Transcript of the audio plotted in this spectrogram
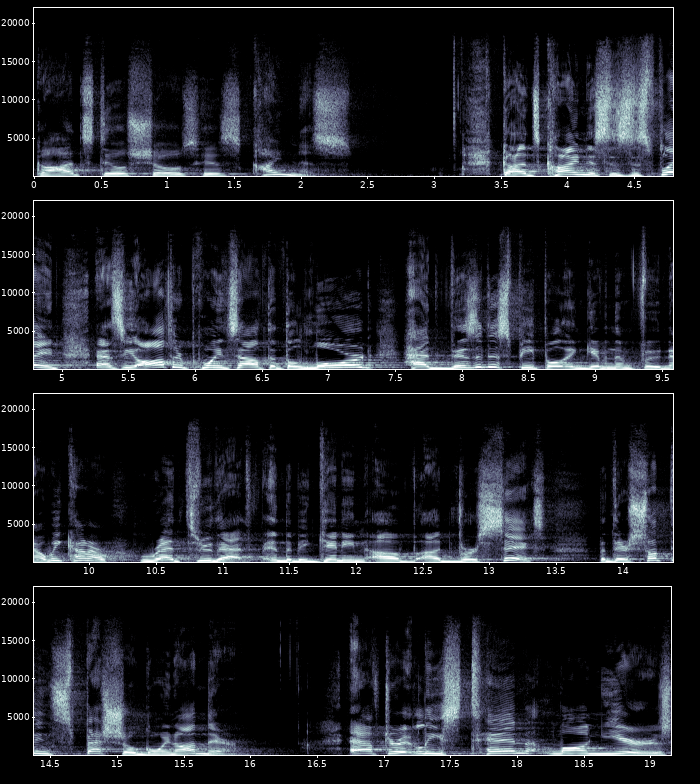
God still shows his kindness. God's kindness is displayed as the author points out that the Lord had visited his people and given them food. Now, we kind of read through that in the beginning of uh, verse 6, but there's something special going on there. After at least 10 long years,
